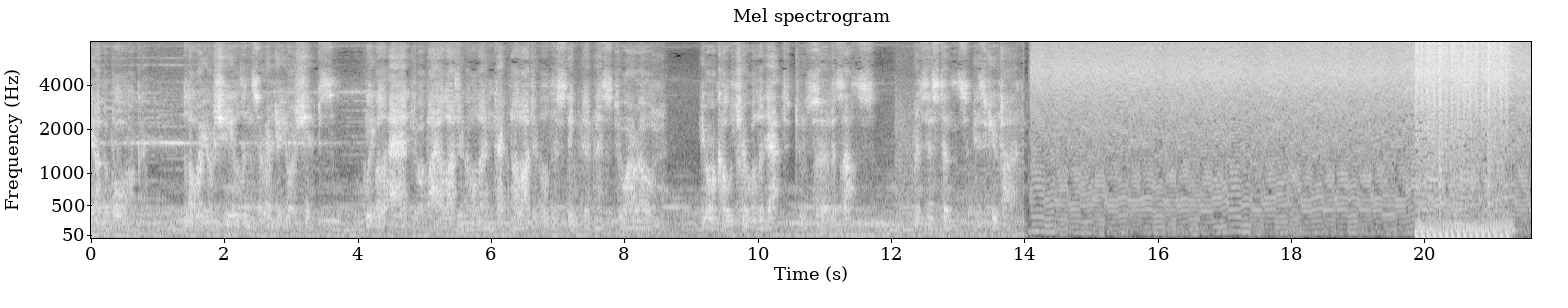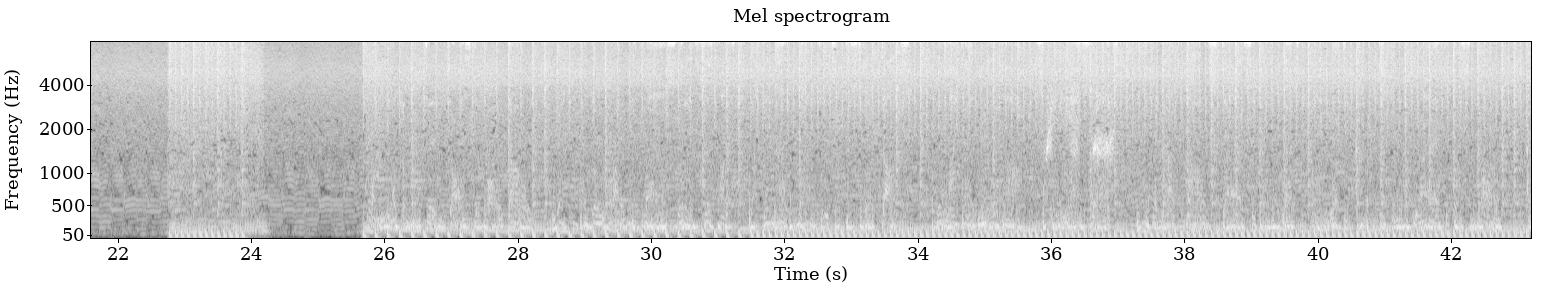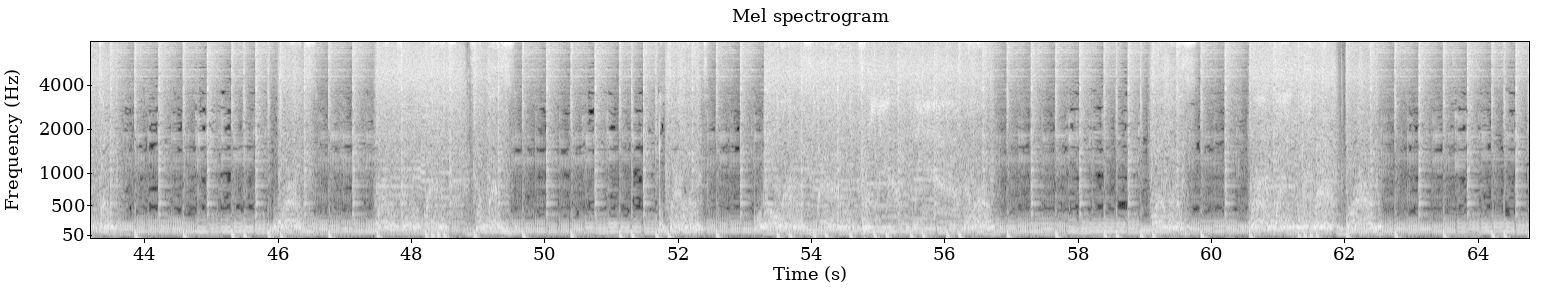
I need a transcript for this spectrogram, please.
We are the Borg. Lower your shields and surrender your ships. We will add your biological and technological distinctiveness to our own. Your culture will adapt to service us. Resistance is futile.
